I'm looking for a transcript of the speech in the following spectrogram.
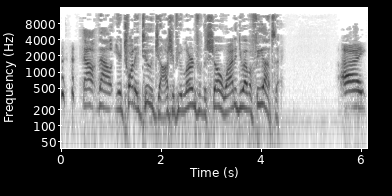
Now, now you're 22, Josh. If you learned from the show, why did you have a fiance? I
